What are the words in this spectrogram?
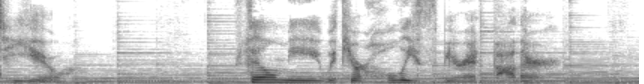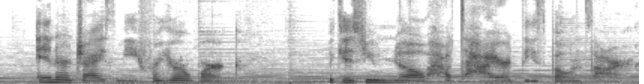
to you. Fill me with your Holy Spirit, Father. Energize me for your work because you know how tired these bones are.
